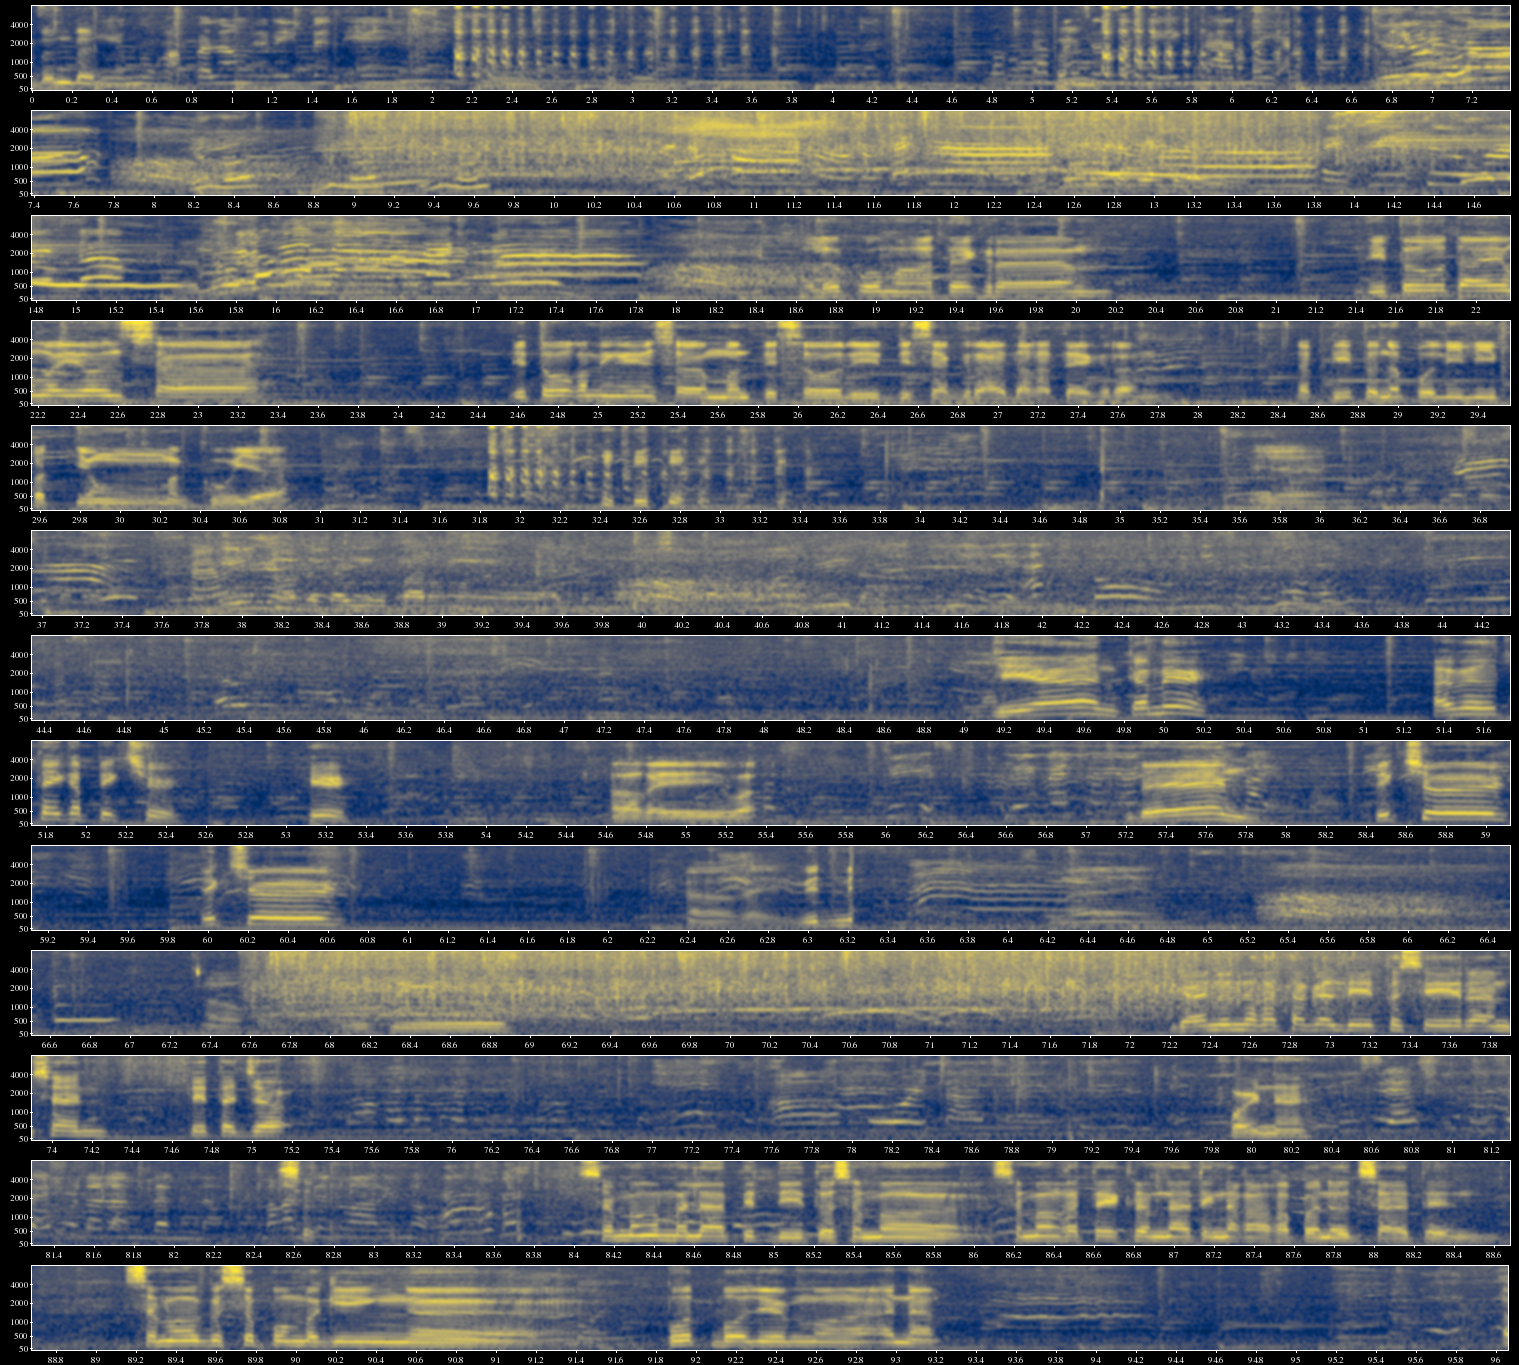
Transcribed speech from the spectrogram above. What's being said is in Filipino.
Ben Ben. Yung mukha pa lang ni Raven eh. Bakit dapat sa sahig tatay? O. no! Yun o. Yun o. Yun o. Hello po mga katekram! Tayo. Okay, 3, 2, 1, go! Hello. Po mga katekram! Hello po mga Tekram. Dito tayo ngayon sa dito kami ngayon sa Montessori de Sagrada Katekram. At dito na po lilipat yung magkuya. Ayan. Ayun nga ba tayo parang mga ano mga Hindi, ano to? Hindi sila sa boat Kasal. Gian, come here. I will take a picture. Here. Okay. Your ben, picture. Picture. Okay. With me. Smile. Okay. Thank you. Gano'n nakatagal dito si Ramsan, Tita Jo? Okay lang sa tinuturang set. Ah, four na. Na. Baka January na ulit. Sa mga malapit dito, sa mga sa mga katekram nating nakakapanood sa atin, sa mga gusto pong maging ah, football yung mga anak,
